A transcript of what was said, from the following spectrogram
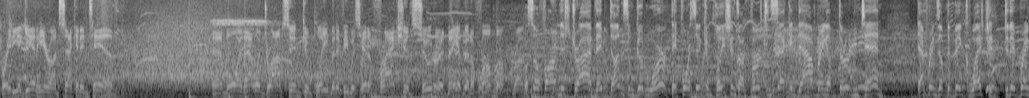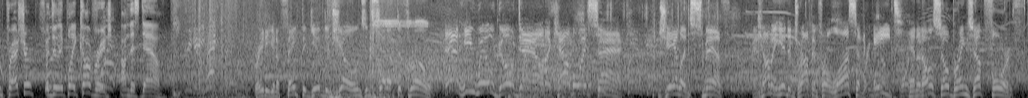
Brady again here on second and 10. And boy, that one drops incomplete, but if he was hit a fraction sooner, it may have been a fumble. Well, so far in this drive, they've done some good work. They force incompletions on first and second down, bring up third and 10. That brings up the big question. Do they bring pressure or do they play coverage on this down? Brady going to fake the give to Jones and set up to throw. And he will go down. A Cowboy sack. Jaylon Smith coming in to drop him for a loss of eight. And it also brings up fourth.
